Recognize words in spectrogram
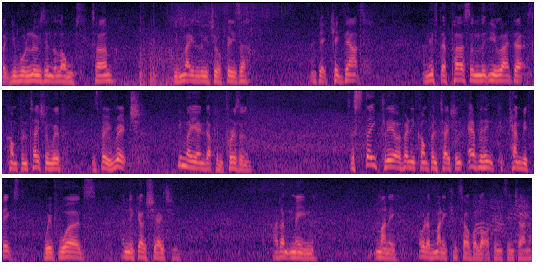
but you will lose in the long term. You may lose your visa and get kicked out. And if the person that you had that confrontation with is very rich, you may end up in prison. So stay clear of any confrontation. Everything can be fixed with words and negotiation. I don't mean money, All the money can solve a lot of things in China.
